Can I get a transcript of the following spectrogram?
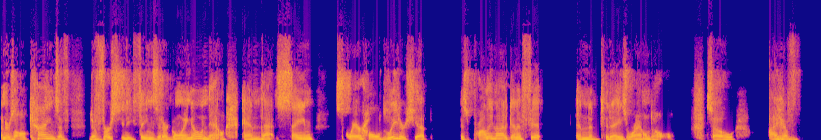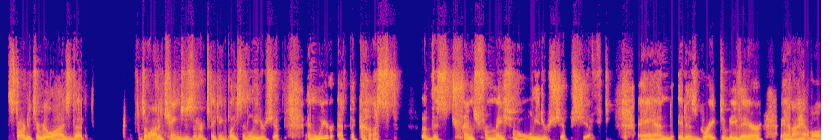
And there's all kinds of diversity things that are going on now. And that same square hold leadership is probably not going to fit in the, today's round hole. So I have started to realize that there's a lot of changes that are taking place in leadership. And we're at the cusp of this transformational leadership shift. And it is great to be there. And I have a,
